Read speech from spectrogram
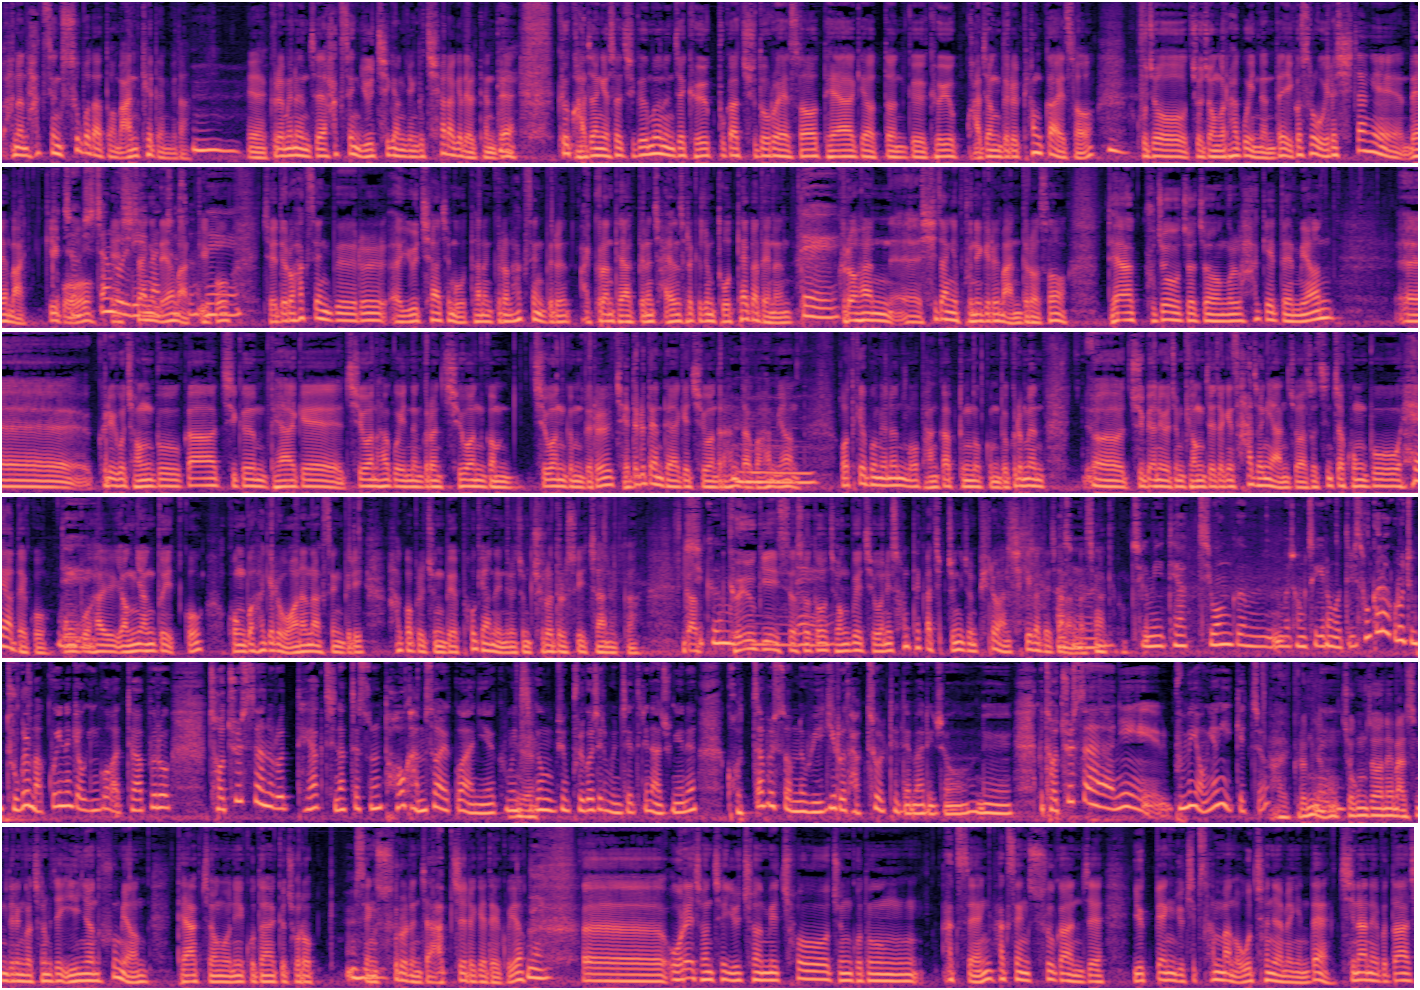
하는 학생 수보다 더 많게 됩니다. 음. 예, 그러면은 이제 학생 유치 경쟁도 치열하게 될 텐데 네. 그 과정에서 지금은 이제 교육부가 주도로 해서 대학의 어떤 그 교육 과정들을 평가해서 음. 구조 조정을 하고 있는데 이것을 오히려 시장에 내 맡기고. 시장 논리에 시장에 내. 맡기고 네. 제대로 학생들을 유치하지 못하는 그런 학생들은 아, 그런 대학들은 자연스럽게 좀 도태가 되는 네. 그러한 에, 시장의 분위기를 만들어서 대학 구조 조정을 하게 되면 에, 그리고 정부가 지금 대학에 지원하고 있는 그런 지원금, 지원금들을 제대로 된 대학에 지원을 한다고 음. 하면 어떻게 보면은 뭐 반값 등록금도 그러면 어, 주변에 요즘 경제적인 사정이 안 좋아서 진짜 공부해야 되고 네. 공부할 역량도 있고 공부하기를 원하는 학생들이 학업을 중도에 포기하는 일은 좀 줄어들 수 있지 않을까. 그러니까 지금, 교육에 있어서도 네. 정부의 지원이 선택과 집중이 좀 필요한 시기가 되지 않았나. 생각해 봅니다. 지금 이 대학 지원금 뭐 정책 이런 것들이 손가락으로 좀 둑을 맞고 있는 격인 것 같아요. 앞으로 저출산으로 대학 진학자 수는 더 감소할 거 아니에요. 그러면 네. 지금 좀 불거지는 문제들이 나중에는 걷잡을 수 없는 위기로 닥쳐올 텐데 말이죠. 네. 그 저출산이 분명히 영향이 있겠죠. 아, 그럼요. 네. 조금 전에 말씀드린 것처럼 이제 2년 후면 대학 정원이 고등학교 졸업생 수를 이제 앞지르게 되고요. 네. 어, 올해 전체 유치원 및 초, 중, 고등 학생, 학생 수가 이제 663만 5천여 명인데 지난해보다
